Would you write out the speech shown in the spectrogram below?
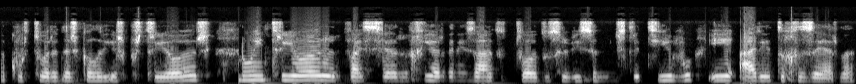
a cobertura das galerias posteriores. No interior vai ser reorganizado todo o serviço administrativo e área de reserva.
